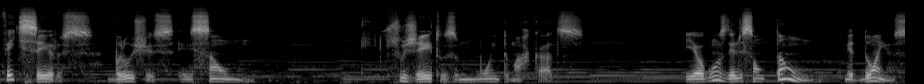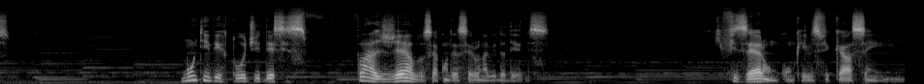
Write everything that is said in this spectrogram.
Feiticeiros, bruxos, eles são sujeitos muito marcados. E alguns deles são tão medonhos, muito em virtude desses flagelos que aconteceram na vida deles, que fizeram com que eles ficassem,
